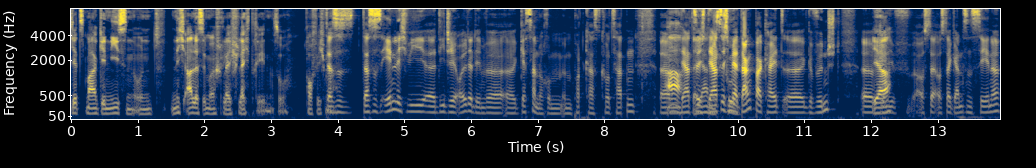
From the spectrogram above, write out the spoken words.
jetzt mal genießen und nicht alles immer gleich schlecht reden. So, hoffe ich mal. Das ist, das ist ähnlich wie äh, DJ Olde, den wir äh, gestern noch im, im Podcast kurz hatten. Ähm, Ah, der hat der sich, Jan der hat sich cool. mehr Dankbarkeit äh, gewünscht äh, Ja. die, aus, der, aus der ganzen Szene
